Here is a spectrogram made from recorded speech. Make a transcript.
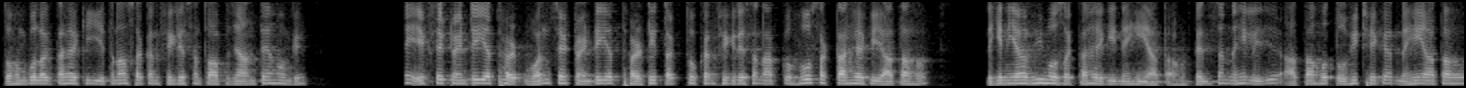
तो हमको लगता है कि इतना सा कन्फिग्रेशन तो आप जानते होंगे। नहीं, एक से ट्वेंटी या थर्ट वन से ट्वेंटी या थर्टी तक तो कन्फिग्रेशन आपको हो सकता है कि आता हो। लेकिन यह भी हो सकता है कि नहीं आता हो। टेंशन नहीं लीजिए, आता हो तो भी ठीक है, नहीं आता हो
